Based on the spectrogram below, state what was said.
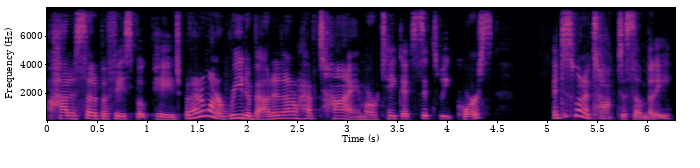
how to set up a Facebook page, but I don't want to read about it. I don't have time or take a six week course. I just want to talk to somebody.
